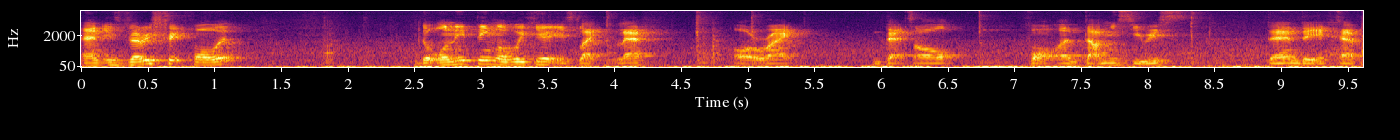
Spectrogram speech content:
and it's very straightforward. The only thing over here is like left or right. That's all for a dummy series. Then they have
